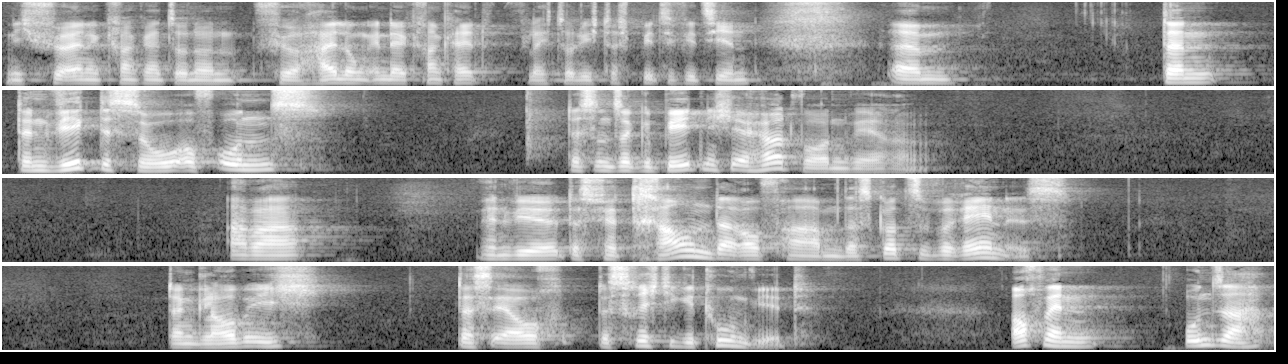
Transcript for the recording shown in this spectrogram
Nicht für eine Krankheit, sondern für Heilung in der Krankheit, vielleicht sollte ich das spezifizieren. Ähm, dann, dann wirkt es so auf uns, dass unser Gebet nicht erhört worden wäre. Aber wenn wir das Vertrauen darauf haben, dass Gott souverän ist, dann glaube ich, dass er auch das Richtige tun wird. Auch wenn unser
